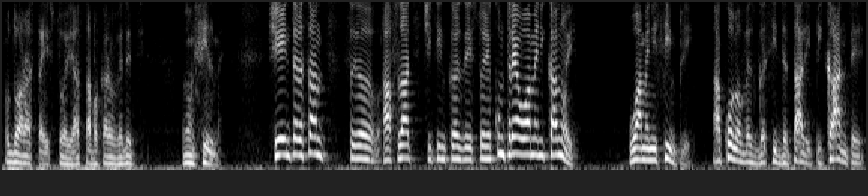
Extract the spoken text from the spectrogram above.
Nu doar asta e istoria, asta pe care o vedeți în filme. Și e interesant să aflați, citind cărți de istorie, cum trăiau oamenii ca noi. Oamenii simpli. Acolo veți găsi detalii picante.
